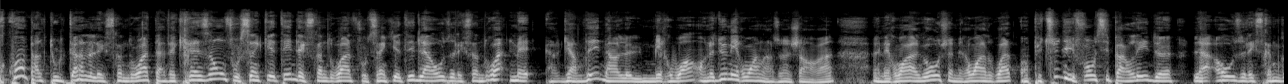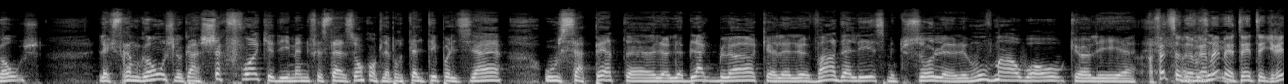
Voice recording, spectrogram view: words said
Pourquoi on parle tout le temps de l'extrême droite? Avec raison, faut s'inquiéter de l'extrême droite, faut s'inquiéter de la hausse de l'extrême droite, mais regardez dans le, miroir, on a deux miroirs dans un genre, hein? un miroir à gauche, un miroir à droite. On peut-tu des fois aussi parler de la hausse de l'extrême gauche? L'extrême gauche, là, à chaque fois qu'il y a des manifestations contre la brutalité policière, où ça pète euh, le, black bloc, le, vandalisme et tout ça, le, mouvement woke, euh, les... Euh, en fait, ça devrait même être intégré.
